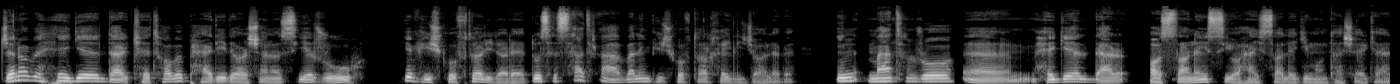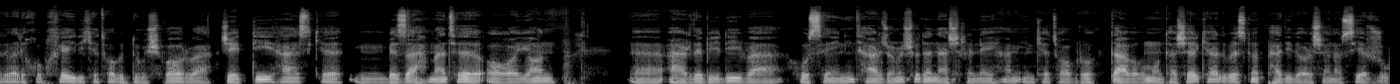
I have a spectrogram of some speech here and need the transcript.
جناب هگل در کتاب پدیدارشناسی روح یه پیشگفتاری داره. دو سه سطر اول این پیشگفتار خیلی جالبه. این متن رو هگل در آستانه 38 سالگی منتشر کرده. ولی خب خیلی کتاب دشوار و جدی هست که به زحمت آقایان اردبیلی و حسینی ترجمه شده. نشر نی هم این کتاب رو در واقع منتشر کرده به اسم پدیدارشناسی روح.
